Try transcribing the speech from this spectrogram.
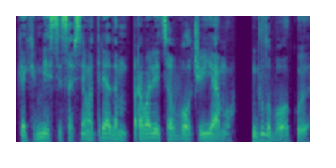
как вместе со всем отрядом провалиться в волчью яму, глубокую.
